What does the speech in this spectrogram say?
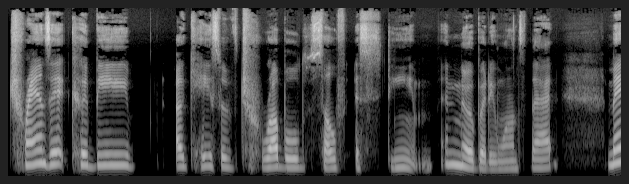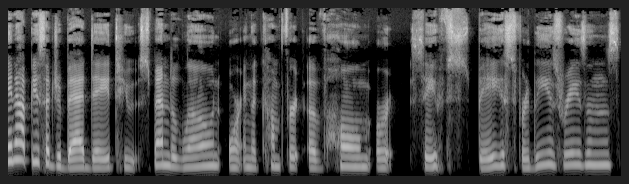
transit could be a case of troubled self esteem, and nobody wants that may not be such a bad day to spend alone or in the comfort of home or safe space for these reasons,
